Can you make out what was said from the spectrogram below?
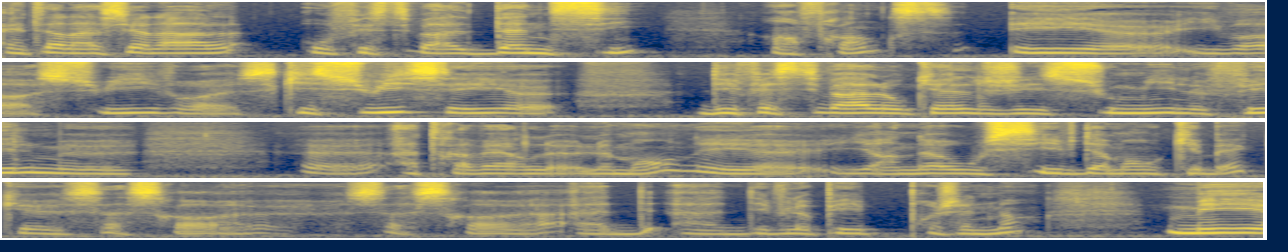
internationale au Festival d'Annecy en France et euh, il va suivre. Ce qui suit, c'est euh, des festivals auxquels j'ai soumis le film euh, à travers le, monde. Et il y en a aussi, évidemment, au Québec. Ça sera, ça sera à, développer prochainement. Mais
